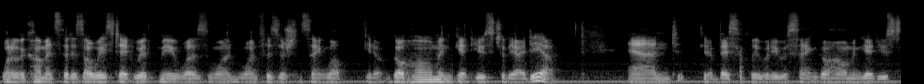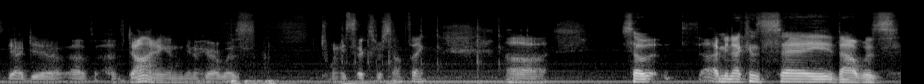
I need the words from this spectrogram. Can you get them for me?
one of the comments that has always stayed with me was one one physician saying, well, you know, go home and get used to the idea. And you know, basically what he was saying, go home and get used to the idea of, of dying. And you know, here I was 26 or something. Uh, so, I mean, I can say that was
